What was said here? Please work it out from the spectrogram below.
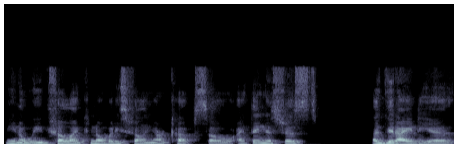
you know we feel like nobody's filling our cup. So I think it's just a good idea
